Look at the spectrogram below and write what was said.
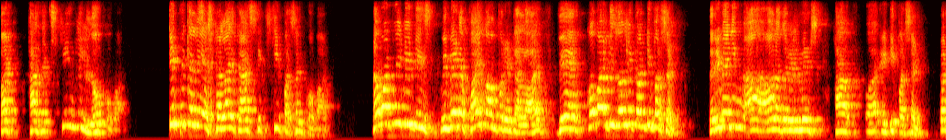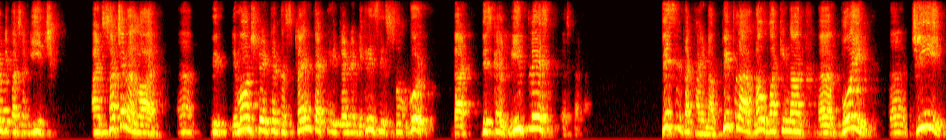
but has extremely low cobalt? Typically, a stellite has 60% cobalt. Now what we did is we made a five component alloy where cobalt is only 20%. The remaining uh, all other elements have 80%, uh, 20% each. And such an alloy, uh, we demonstrated the strength at 800 degrees is so good that this can replace a. This is the kind of people are now working on uh, Boeing, uh, GE,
